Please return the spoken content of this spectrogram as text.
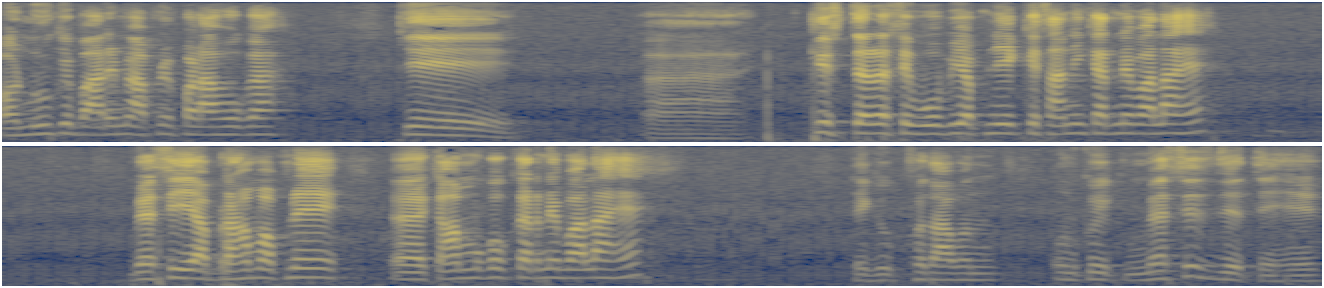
और नूह के बारे में आपने पढ़ा होगा कि किस तरह से वो भी अपनी एक किसानी करने वाला है। वैसे ही अब्राहम अपने कामों को करने वाला है। लेकिन खुदाबंद उनको एक मैसेज देते हैं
